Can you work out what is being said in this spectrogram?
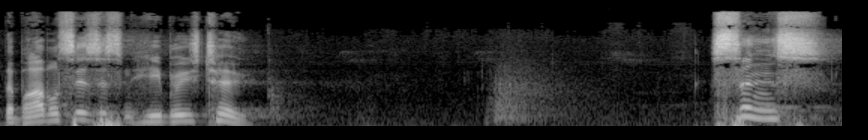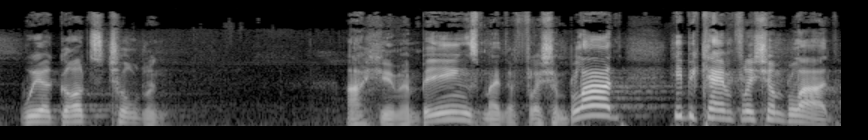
The Bible says this in Hebrews 2. Since we are God's children, are human beings made of flesh and blood, he became flesh and blood,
